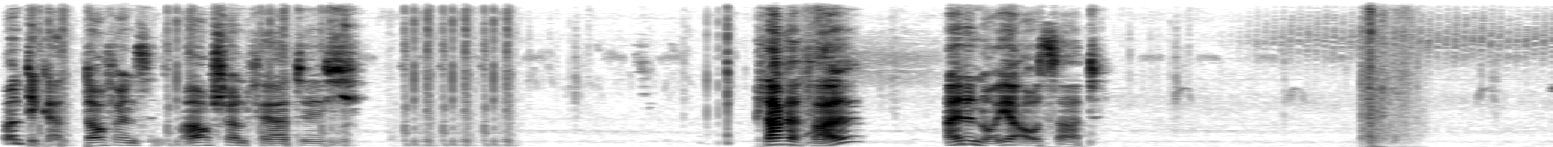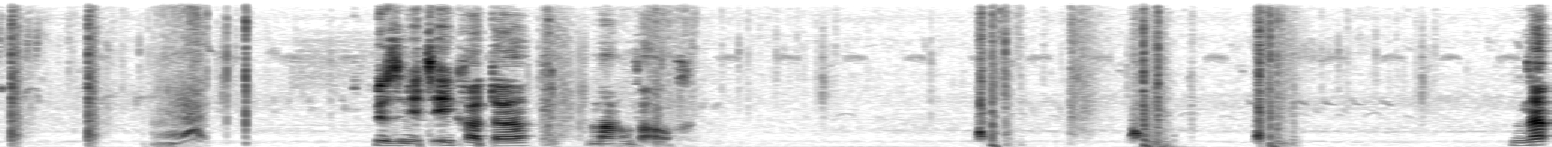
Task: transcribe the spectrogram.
Und die Kartoffeln sind auch schon fertig. Klarer Fall, eine neue Aussaat. Wir sind jetzt eh gerade da, machen wir auch. Na.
